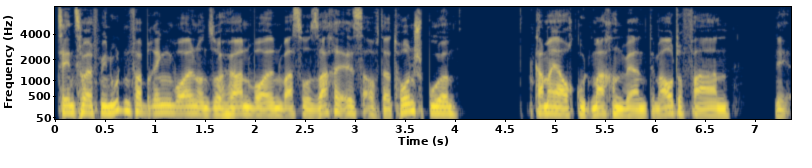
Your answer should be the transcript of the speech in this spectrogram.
10, 12 Minuten verbringen wollen und so hören wollen, was so Sache ist auf der Tonspur. Kann man ja auch gut machen während dem Autofahren, Nee,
